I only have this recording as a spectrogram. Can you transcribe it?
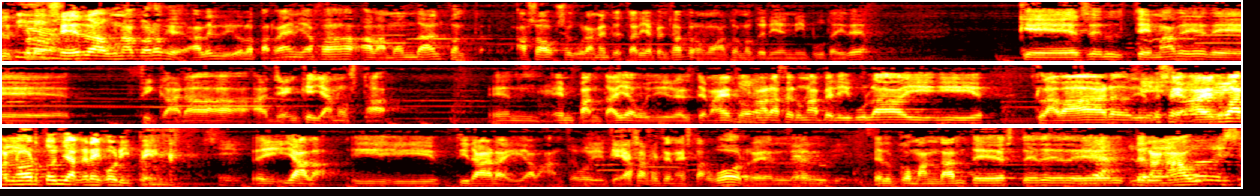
el procés a una cosa que Àlex i jo la parlàvem ja fa a la món d'anys, quan això segurament estaria pensant, però nosaltres no teníem ni puta idea, que és el tema de, de ficar a, a gent que ja no està en, en pantalla, vull dir, el tema de tornar a fer una pel·lícula i, i clavar, jo què sé, a Edward Norton i a Gregory Peck, i ala, i, i tirar ahí avant, vull dir, que ja s'ha fet en Star Wars, el, el, el comandante este de, de, de la nau és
